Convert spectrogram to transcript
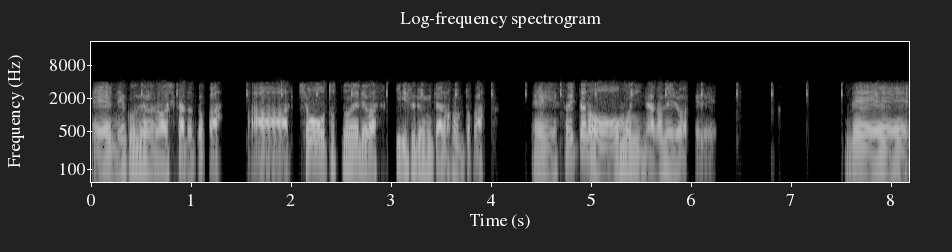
えー、猫背の直し方とか、あ腸を整えればすっきりするみたいな本とか、えー、そういったのを主に眺めるわけで、で、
